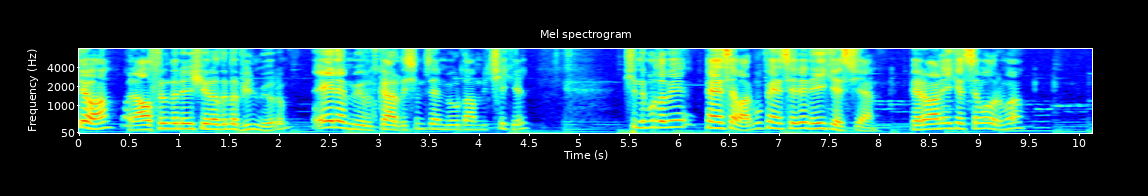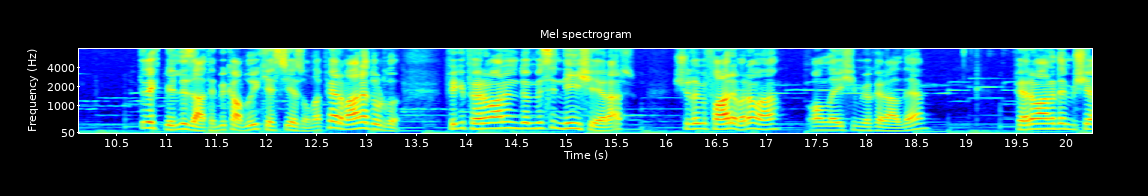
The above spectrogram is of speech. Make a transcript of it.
devam. Hani altının da ne işe yaradığını bilmiyorum. Eğlenmiyoruz kardeşim sen buradan bir çekil. Şimdi burada bir pense var. Bu penseyle neyi keseceğim? Pervaneyi kessem olur mu? Direkt belli zaten. Bir kabloyu keseceğiz onunla. Pervane durdu. Peki pervanenin dönmesi ne işe yarar? Şurada bir fare var ama onunla işim yok herhalde. Pervaneden bir şey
